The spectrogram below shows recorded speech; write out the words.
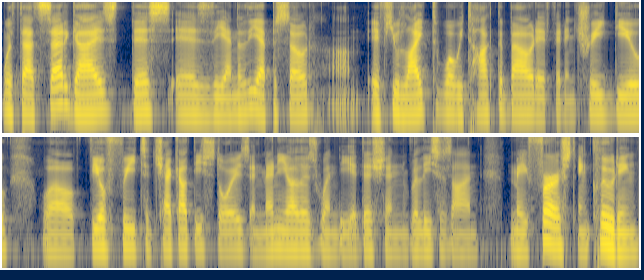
With that said, guys, this is the end of the episode. Um, if you liked what we talked about, if it intrigued you, well, feel free to check out these stories and many others when the edition releases on May 1st, including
